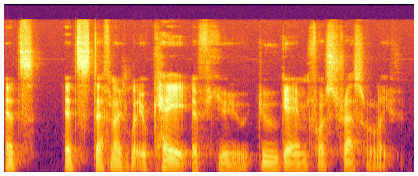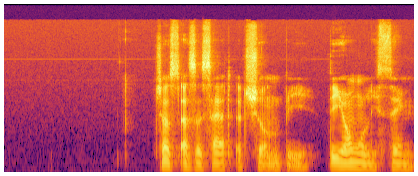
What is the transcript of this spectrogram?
it's it's definitely okay if you do game for stress relief. Just as I said, it shouldn't be the only thing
